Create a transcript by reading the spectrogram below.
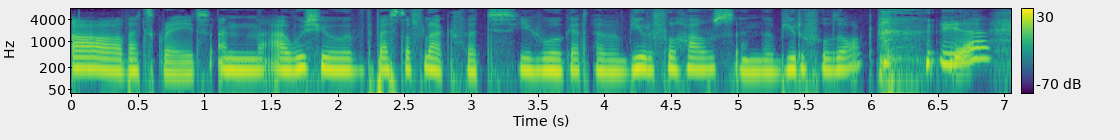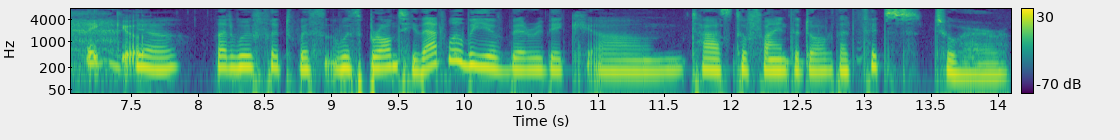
Oh, that's great. And I wish you the best of luck that you will get a beautiful house and a beautiful dog. yeah, thank you. Yeah, that will fit with, with Bronte. That will be a very big um, task to find the dog that fits to her.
